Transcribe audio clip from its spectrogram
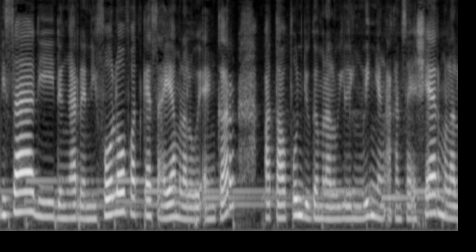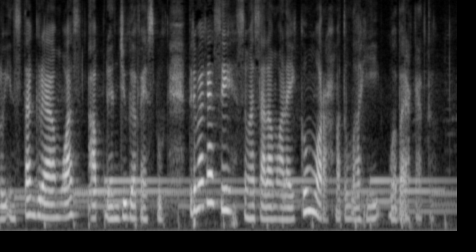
Bisa didengar dan di follow podcast saya melalui Anchor ataupun juga melalui link-link yang akan saya share melalui Instagram, WhatsApp, dan juga Facebook. Terima kasih. Wassalamualaikum warahmatullahi wabarakatuh. Obrigada.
